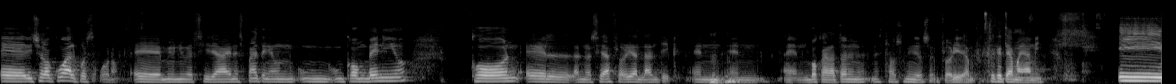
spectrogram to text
Dicho lo cual, pues bueno, mi universidad en España tenía un, un, un convenio con la Universidad de Florida Atlantic en, en, Boca Raton, en Estados Unidos, en Florida, cerca de Miami. Y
